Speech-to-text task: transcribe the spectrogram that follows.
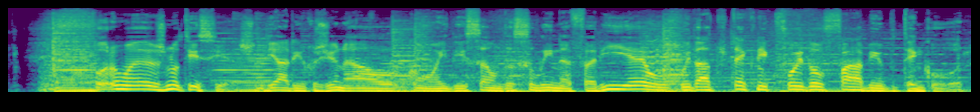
Foram as notícias. Diário Regional com a edição da Celina Faria. O cuidado técnico foi do Fábio Betancourt.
